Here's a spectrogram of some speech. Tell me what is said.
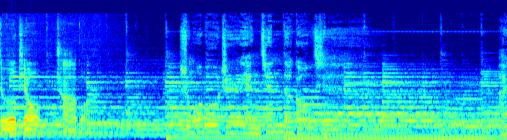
德飘茶馆。生活不止眼前的苟且，还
